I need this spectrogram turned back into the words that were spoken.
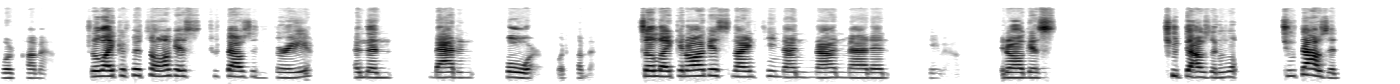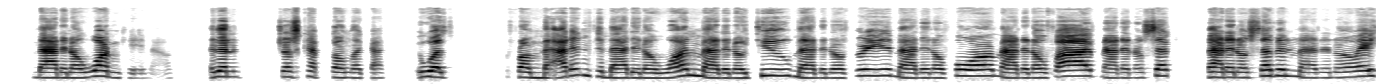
would come out. So, like if it's August 2003, and then Madden 4 would come out. So, like in August 1999, Madden came out. In August 2000, 2000 Madden 01 came out. And then it just kept going like that. It was from Madden to Madden 01, Madden 02, Madden 03, Madden 04, Madden 05, Madden 06, Madden 07, Madden 08,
